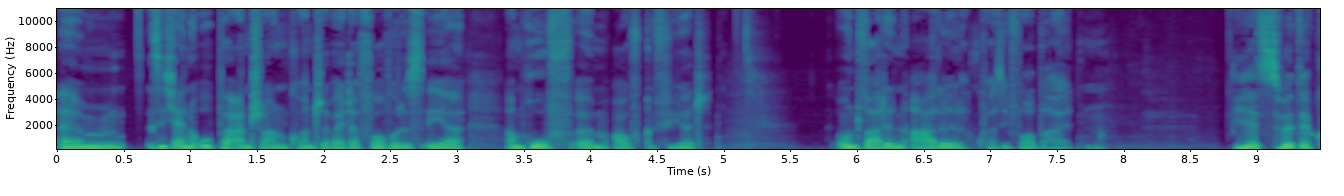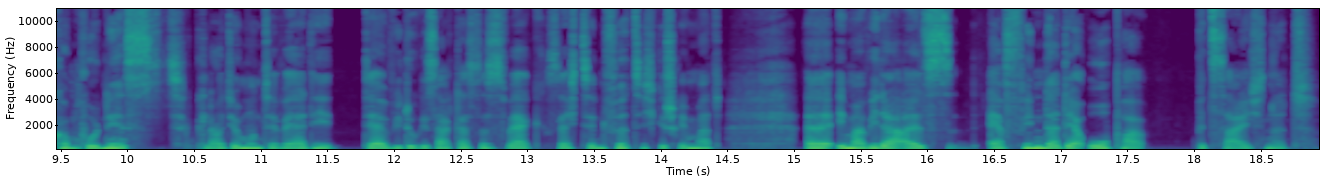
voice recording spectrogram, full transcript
ähm, sich eine Oper anschauen konnte, weil davor wurde es eher am Hof ähm, aufgeführt und war den Adel quasi vorbehalten. Jetzt wird der Komponist Claudio Monteverdi der, wie du gesagt hast, das Werk 1640 geschrieben hat, äh, immer wieder als Erfinder der Oper bezeichnet.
